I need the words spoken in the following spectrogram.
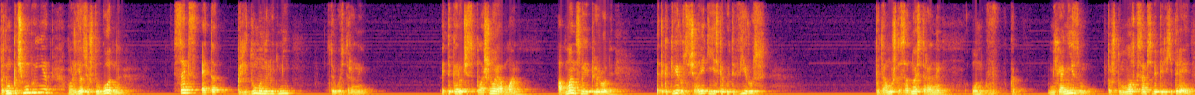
Поэтому почему бы и нет? Можно делать все, что угодно. Секс – это придумано людьми, с другой стороны. Это, короче, сплошной обман. Обман своей природы. Это как вирус. В человеке есть какой-то вирус. Потому что, с одной стороны, он как механизм то, что мозг сам себя перехитряет.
